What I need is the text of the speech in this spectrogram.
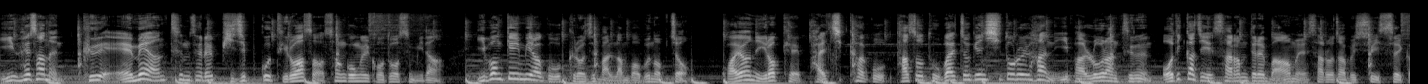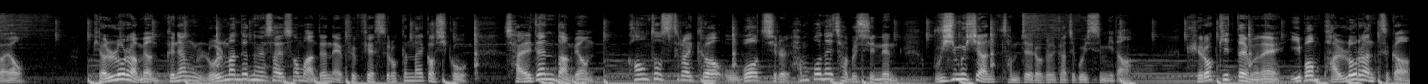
이 회사는 그 애매한 틈새를 비집고 들어와서 성공을 거두었습니다. 이번 게임이라고 그러지 말란 법은 없죠. 과연 이렇게 발칙하고 다소 도발적인 시도를 한 이 발로란트는 어디까지 사람들의 마음을 사로잡을 수 있을까요 별로라면 그냥 롤 만든 회사에서 만든 FPS로 끝날 것이고 잘 된다면 카운터 스트라이크와 오버워치를 한 번에 잡을 수 있는 무시무시한 잠재력을 가지고 있습니다. 그렇기 때문에 이번 발로란트가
